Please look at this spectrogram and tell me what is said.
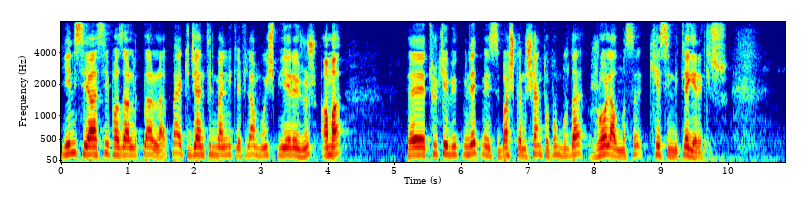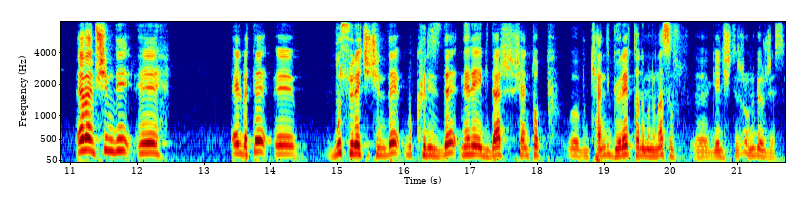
Yeni siyasi pazarlıklarla belki centilmenlikle falan bu iş bir yere yürür ama e, Türkiye Büyük Millet Meclisi Başkanı Şentop'un burada rol alması kesinlikle gerekir. Evet şimdi e, elbette e, bu süreç içinde bu krizde nereye gider Şentop e, kendi görev tanımını nasıl e, geliştirir onu göreceğiz.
